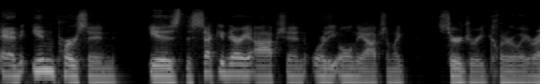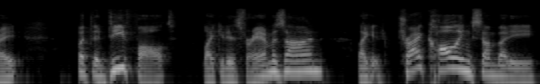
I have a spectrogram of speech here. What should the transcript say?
And in person is the secondary option or the only option, like surgery, clearly, right? But the default, like it is for Amazon, like it, try calling somebody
